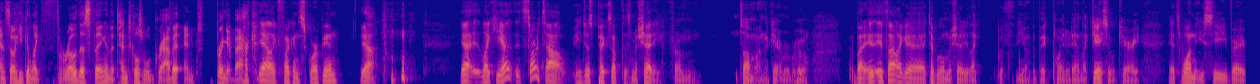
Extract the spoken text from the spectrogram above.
And so he can like throw this thing and the tentacles will grab it and bring it back. Yeah, like fucking Scorpion. Yeah. Yeah, like he has, it starts out, he just picks up this machete from someone. I can't remember who. But it, it's not like a typical machete, like with, you know, the big pointed end, like Jason would carry. It's one that you see very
